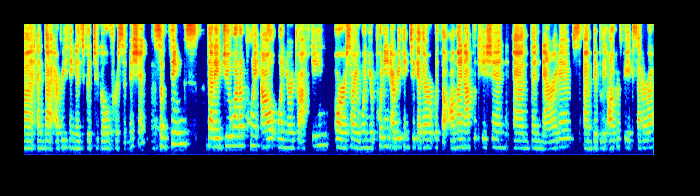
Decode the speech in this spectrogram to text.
uh, and that everything is good to go for submission. Some things that I do want to point out when you're drafting, or sorry, when you're putting everything together with the online application and the narratives and bibliography, etc.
